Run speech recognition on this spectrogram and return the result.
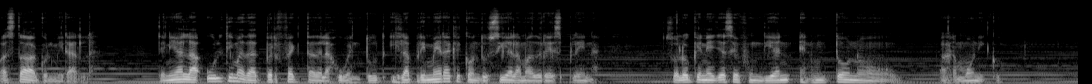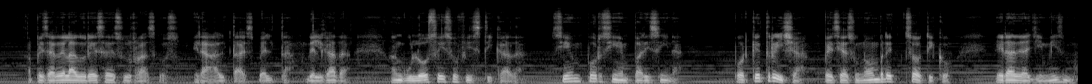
Bastaba con mirarla. Tenía la última edad perfecta de la juventud y la primera que conducía a la madurez plena. solo que en ella se fundían en un tono armónico. A pesar de la dureza de sus rasgos, era alta, esbelta, delgada, angulosa y sofisticada, 100% parisina, porque Trisha, pese a su nombre exótico, era de allí mismo.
